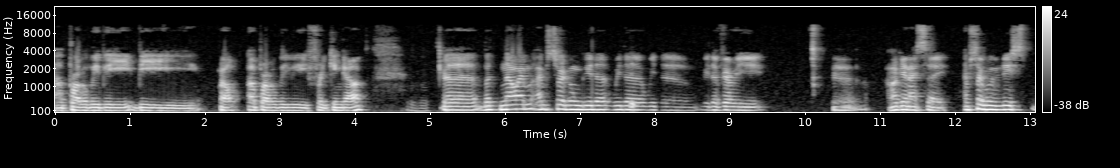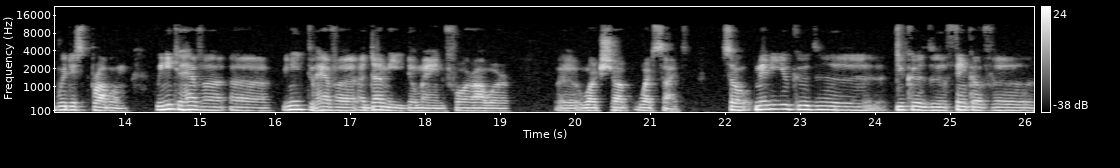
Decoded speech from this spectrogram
I'll probably be be well. I'll probably be freaking out. Uh, but now I'm I'm struggling with a with a with a with a very uh, how can I say I'm struggling with this with this problem. We need to have a, a we need to have a, a dummy domain for our uh, workshop website. So maybe you could uh, you could uh, think of uh,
